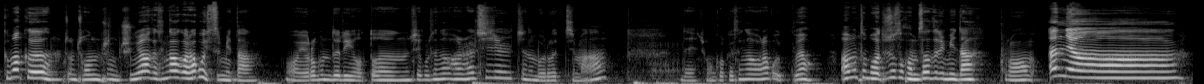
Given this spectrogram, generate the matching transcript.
그만큼 좀 저는 좀 중요하게 생각을 하고 있습니다. 어, 여러분들이 어떤 식으로 생각을 하실지는 모르겠지만 네, 저는 그렇게 생각을 하고 있고요. 아무튼 봐주셔서 감사드립니다. 그럼 안녕!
